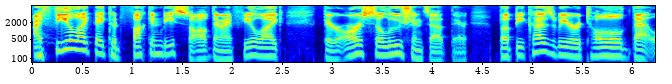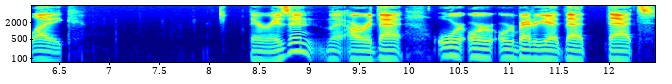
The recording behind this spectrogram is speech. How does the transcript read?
I feel like they could fucking be solved and I feel like there are solutions out there. But because we are told that like there isn't or that or or or better yet that that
